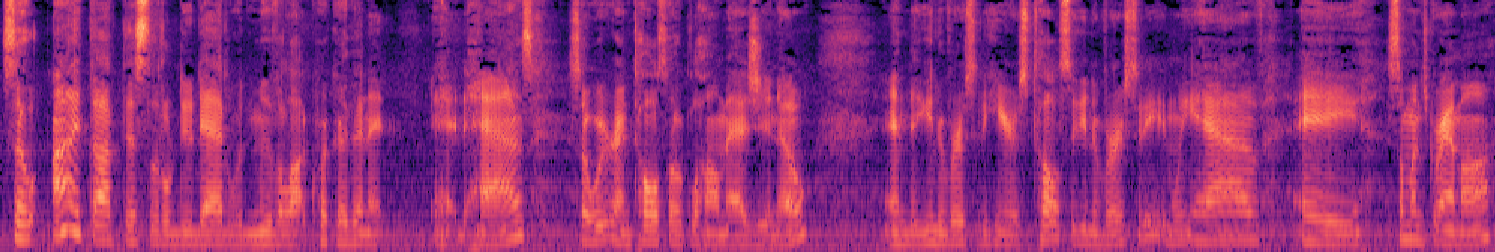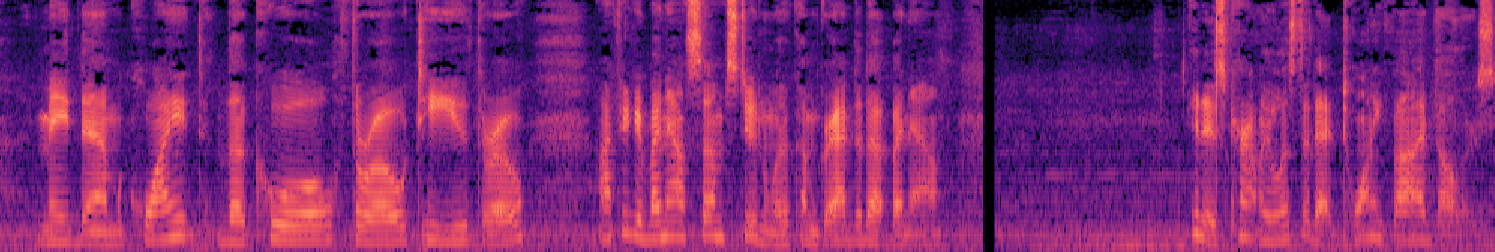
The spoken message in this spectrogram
So I thought this little doodad would move a lot quicker than it, it has. So we're in Tulsa, Oklahoma, as you know, and the university here is Tulsa University, and we have a someone's grandma made them quite the cool throw, TU throw. I figured by now some student would have come grabbed it up by now. It is currently listed at $25.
